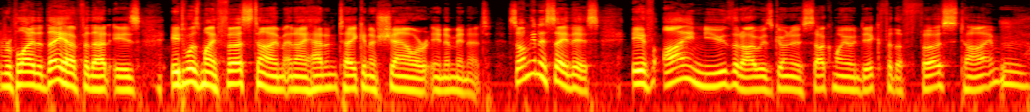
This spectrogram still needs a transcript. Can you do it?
reply that they have for that is It was my first time and I hadn't taken a shower in a minute. So I'm going to say this. If I knew that I was going to suck my own dick for the first time,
